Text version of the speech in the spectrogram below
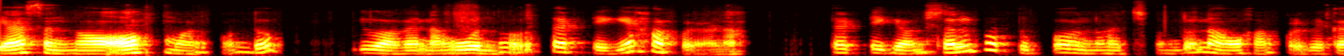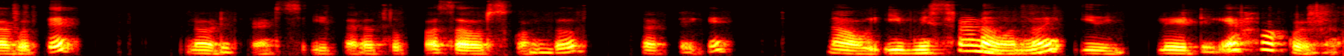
ಗ್ಯಾಸನ್ನು ಆಫ್ ಮಾಡಿಕೊಂಡು, ಇವಾಗ ನಾವು ಒಂದು ತಟ್ಟೆಗೆ ಹಾಕೊಳ್ಳೋಣ. ತಟ್ಟೆಗೆ ಒಂದು ಸ್ವಲ್ಪ ತುಪ್ಪವನ್ನು ಹಚ್ಕೊಂಡು ನಾವು ಹಾಕ್ಕೊಳ್ಬೇಕಾಗುತ್ತೆ ನೋಡಿ ಫ್ರೆಂಡ್ಸ್ ಈ ಥರ ತುಪ್ಪ ಸವರಿಸ್ಕೊಂಡು ತಟ್ಟೆಗೆ ನಾವು ಈ ಮಿಶ್ರಣವನ್ನು ಈ ಪ್ಲೇಟಿಗೆ ಹಾಕೊಳ್ಳೋಣ.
